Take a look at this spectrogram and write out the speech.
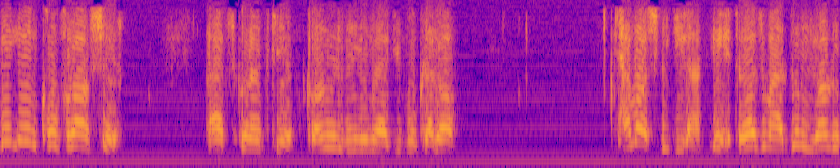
به این کنفرانس ارز کنم که قانون بین المللی وکلا تماس بگیرن اعتراض مردم ایران رو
